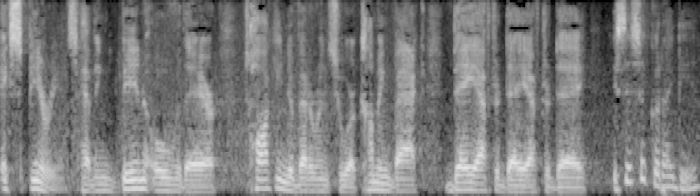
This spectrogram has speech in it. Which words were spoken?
experience, having been over there, talking to veterans who are coming back day after day after day, is this a good idea?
